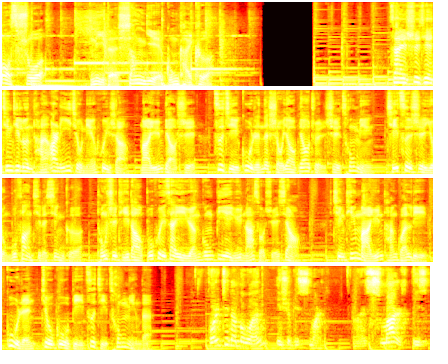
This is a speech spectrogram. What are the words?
Boss 说：“你的商业公开课。”在世界经济论坛二零一九年会上，马云表示，自己雇人的首要标准是聪明，其次是永不放弃的性格。同时提到不会在意员工毕业于哪所学校。请听马云谈管理，雇人就雇比自己聪明的。Quality number one, he should be smart. Smart is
